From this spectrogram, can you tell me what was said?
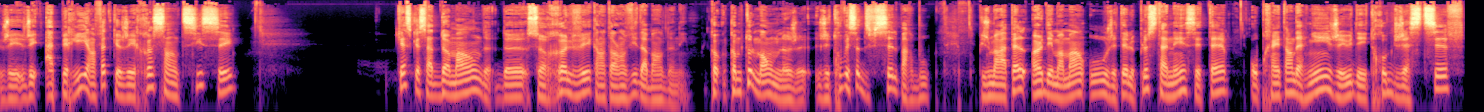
j'ai, j'ai appris, en fait, que j'ai ressenti, c'est qu'est-ce que ça demande de se relever quand tu as envie d'abandonner? Comme, tout le monde, j'ai trouvé ça difficile par bout. Puis je me rappelle un des moments où j'étais le plus tanné, c'était au printemps dernier. J'ai eu des troubles digestifs.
